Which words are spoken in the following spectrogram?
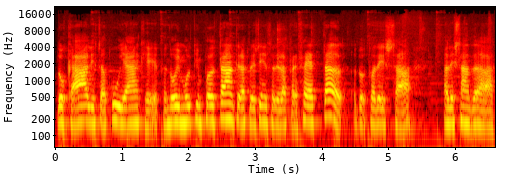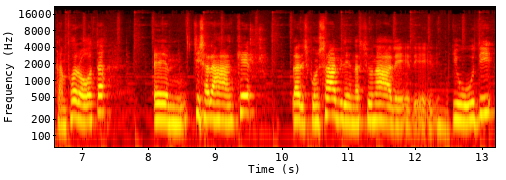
locali, tra cui anche per noi molto importante la presenza della prefetta, la dottoressa Alessandra Camporota, ehm, ci sarà anche la responsabile nazionale di, di, UDI,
